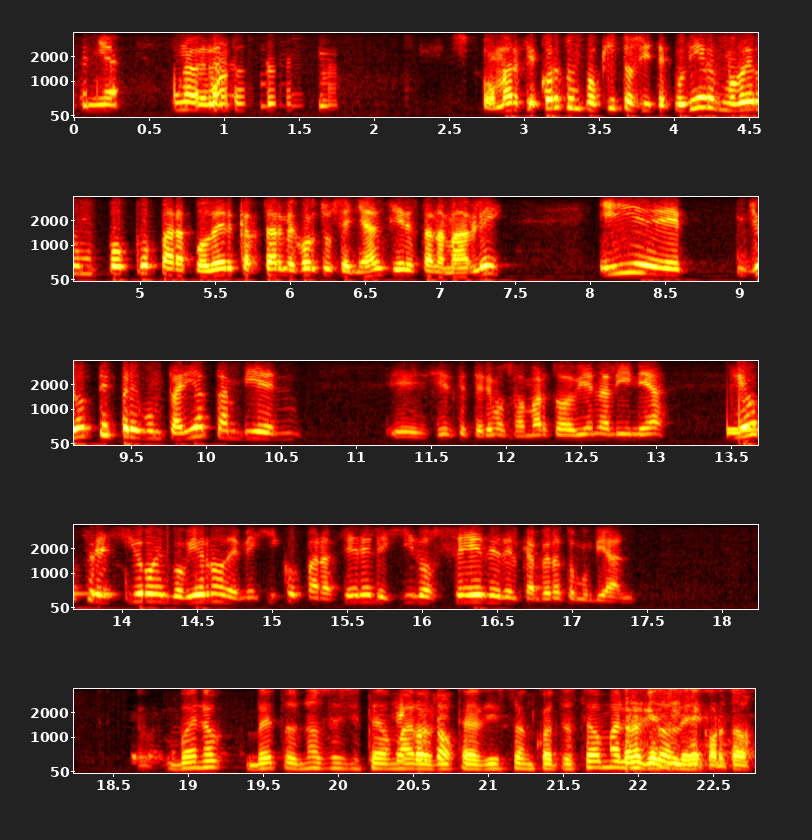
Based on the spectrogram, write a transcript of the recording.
tenía una de Omar, te corto un poquito, si te pudieras mover un poco para poder captar mejor tu señal, si eres tan amable. Y eh, yo te preguntaría también, eh, si es que tenemos a Omar todavía en la línea, ¿Qué ofreció el gobierno de México para ser elegido sede del Campeonato Mundial? Bueno, Beto, no sé si está Omar ahorita listo. En cuanto esté Omar listo, le, se cortó.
